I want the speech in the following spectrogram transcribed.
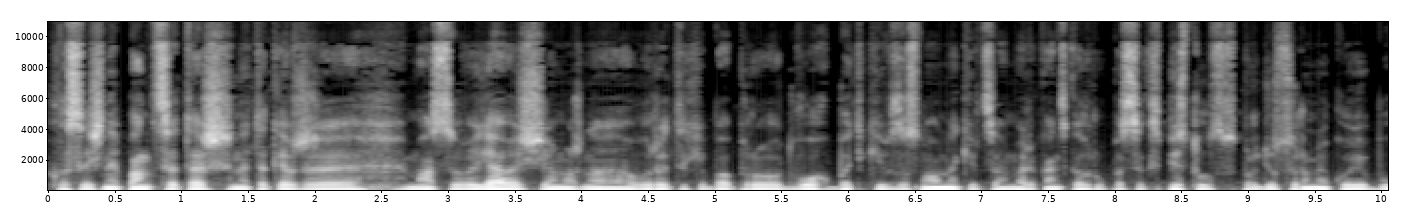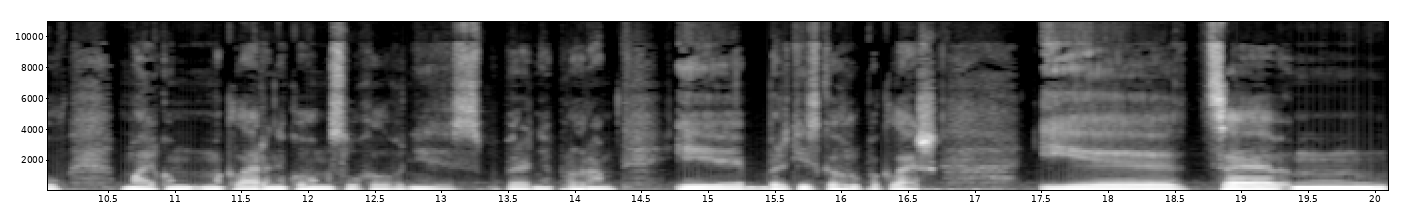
класичний панк це теж не таке вже масове явище. Можна говорити хіба про двох батьків-засновників. Це американська група Sex Pistols, з продюсером якої був Мальком Макларен, якого ми слухали в одній з попередніх програм, і бритійська група Clash. І це м,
